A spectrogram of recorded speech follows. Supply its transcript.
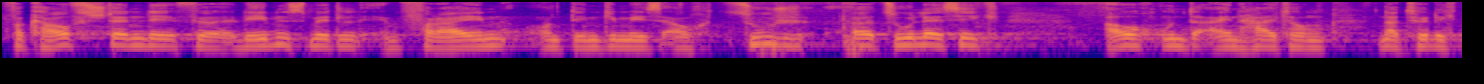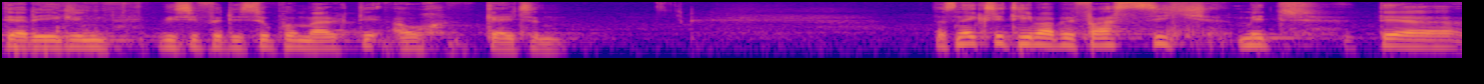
Verkaufsstände für Lebensmittel im Freien und demgemäß auch zu, äh, zulässig auch unter Einhaltung natürlich der Regeln, wie sie für die Supermärkte auch gelten. Das nächste Thema befasst sich mit der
